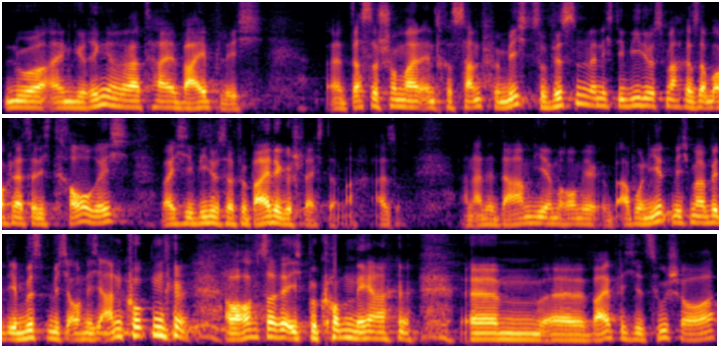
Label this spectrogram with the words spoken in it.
nur ein geringerer Teil weiblich. Äh, das ist schon mal interessant für mich zu wissen, wenn ich die Videos mache, ist aber auch gleichzeitig traurig, weil ich die Videos ja für beide Geschlechter mache. Also an alle Damen hier im Raum, abonniert mich mal bitte, ihr müsst mich auch nicht angucken, aber Hauptsache ich bekomme mehr ähm, äh, weibliche Zuschauer.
